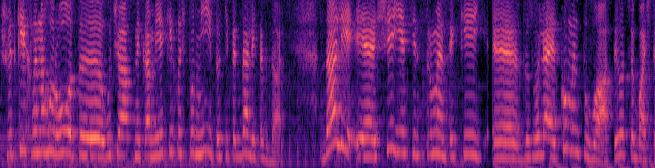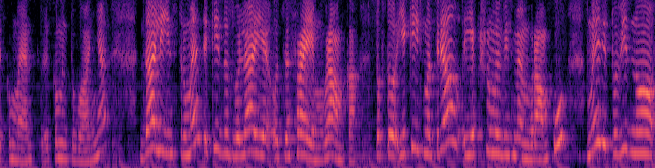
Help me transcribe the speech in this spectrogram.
швидких винагород е, учасникам, якихось поміток і так далі. І так далі. Далі е, ще є інструмент, який е, дозволяє коментувати. Оце бачите, комент, коментування. Далі інструмент, який дозволяє оце фрейм, рамка. Тобто якийсь матеріал, якщо ми візьмемо рамку, ми відповідно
